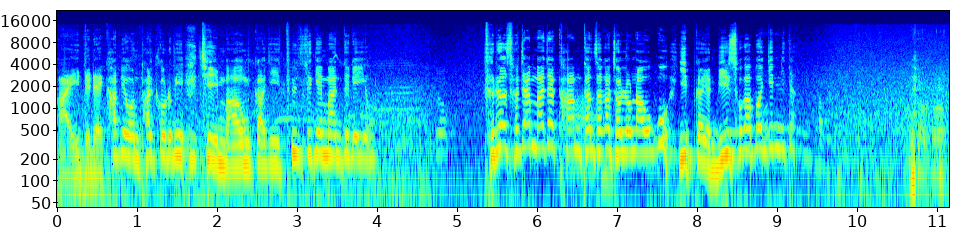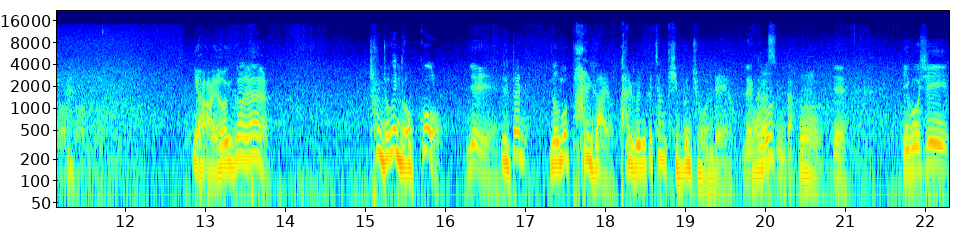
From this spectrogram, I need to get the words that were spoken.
아이들의 가벼운 발걸음이 제 마음까지 들뜨게 만드네요. 들어서자마자 감탄사가 절로 나오고 입가에 미소가 번집니다. 야, 여기가 천정이 높고 예, 예. 일단 너무 밝아요. 밝으니까 참 기분 좋은데요. 네, 어? 그렇습니다. 어. 예. 이곳이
